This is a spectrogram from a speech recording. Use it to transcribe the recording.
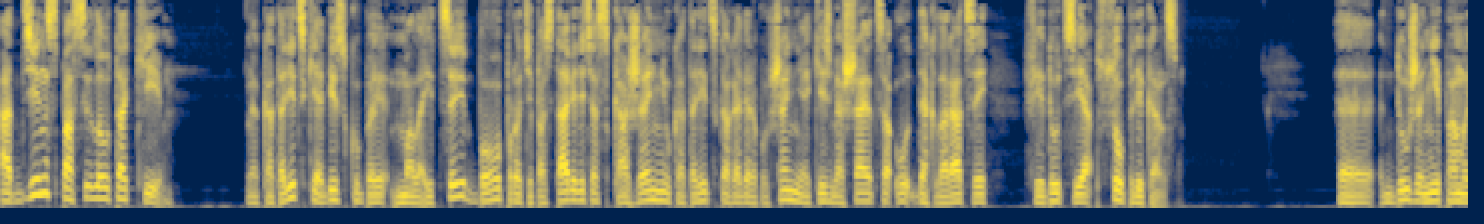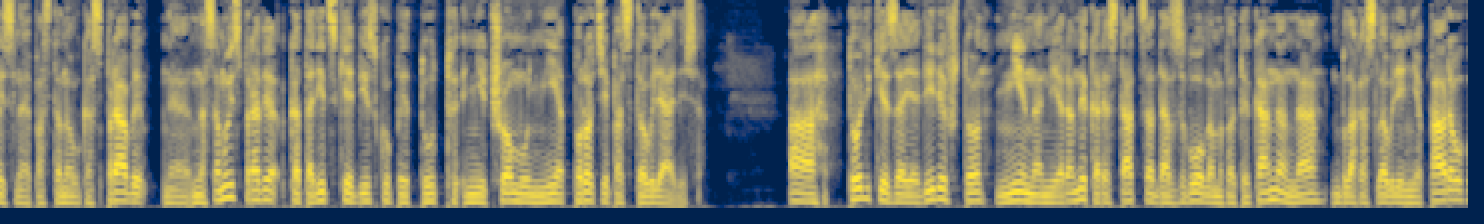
Адзін з пасылаў такі. Каталіцкія біскупы малайцы, бо проціпаставіліся скажэнню каталіцкага верапушэння, які змяшаецца ў дэкларацыі фідуцыя супліканс э, дужа непамысная пастаноўка справы. Э, на самой справе каталіцкія біскупы тут нічому не проціпастаўляліся а толькі заявілі што не намераны карыстацца дазволам ватыкана на благаслаўленне параў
